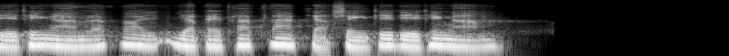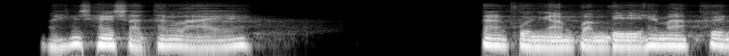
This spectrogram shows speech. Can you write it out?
ดีที่งามแล้วก็อย่าไปพลาดพลาดจากสิ่งที่ดีที่งามให้ใช้สัตว์ทั้งหลาย สร้างคุณงามความดีให้มากขึ้น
